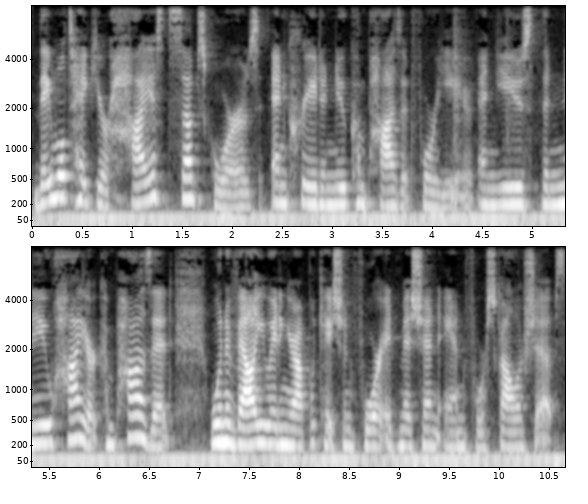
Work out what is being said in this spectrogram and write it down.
they will take your highest subscores and create a new new composite for you and use the new higher composite when evaluating your application for admission and for scholarships.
